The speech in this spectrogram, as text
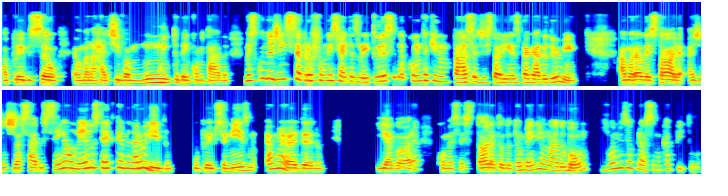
a proibição é uma narrativa muito bem contada, mas quando a gente se aprofunda em certas leituras, se dá conta que não passa de historinhas para gado dormir. A moral da história, a gente já sabe sem ao menos ter que terminar o livro. O proibicionismo é o maior dano. E agora, como essa história toda também tem um lado bom, vamos ao próximo capítulo.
